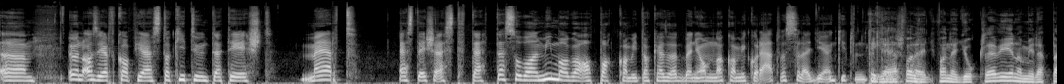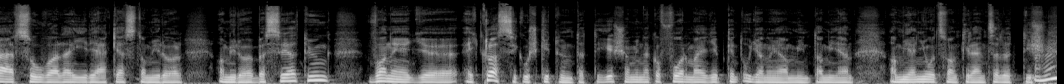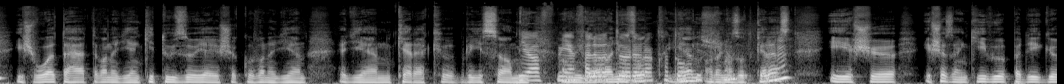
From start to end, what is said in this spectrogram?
Ön azért kapja ezt a kitüntetést, mert ezt és ezt tette, szóval mi maga a pakk, amit a kezedben nyomnak, amikor átveszel egy ilyen kitüntetést? Igen, hát van egy, van egy oklevél, amire pár szóval leírják ezt, amiről, amiről beszéltünk. Van egy, egy klasszikus kitüntetés, aminek a forma egyébként ugyanolyan, mint amilyen, amilyen 89 előtt is, uh-huh. is volt, tehát van egy ilyen kitűzője, és akkor van egy ilyen, egy ilyen kerek része, ami, ja, ami aranyozott, igen, is. aranyozott kereszt, uh-huh. és, és ezen kívül pedig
